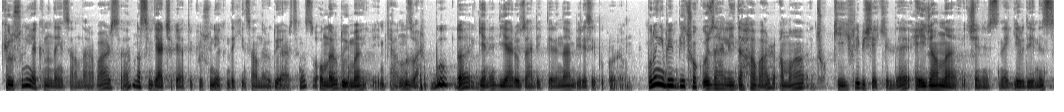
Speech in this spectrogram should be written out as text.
kürsünün yakınında insanlar varsa nasıl gerçek hayatta kürsünün yakındaki insanları duyarsınız onları duyma imkanınız var. Bu da gene diğer özelliklerinden birisi bu programın. Bunun gibi birçok özelliği daha var ama çok keyifli bir şekilde heyecanla içerisine girdiğiniz,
